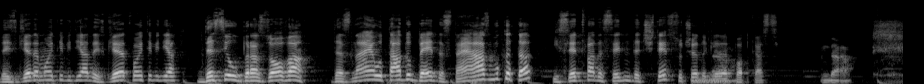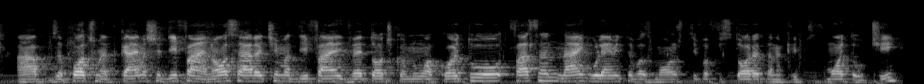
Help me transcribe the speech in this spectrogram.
да изгледа моите видеа, да изгледа твоите видеа, да се образова, да знае от А до Б, да знае азбуката и след това да седне да чете, в случая да гледа да. подкасти. Да. А, започваме. Така имаше DeFi 1, сега вече има DeFi 2.0, който това са най-големите възможности в историята на крипто в моите очи.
